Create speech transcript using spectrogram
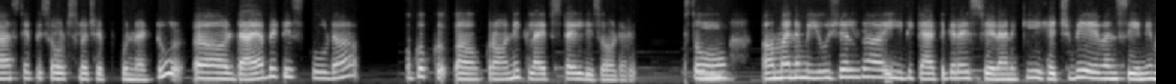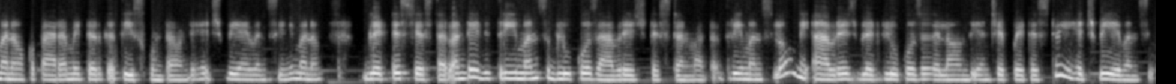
లాస్ట్ ఎపిసోడ్స్లో చెప్పుకున్నట్టు డయాబెటీస్ కూడా ఒక క్రానిక్ లైఫ్ స్టైల్ డిజార్డర్ సో మనం యూజువల్గా ఇది కేటగరైజ్ చేయడానికి హెచ్బిఏవన్సీ ని మనం ఒక పారామీటర్గా తీసుకుంటామండి హెచ్బిఐవన్సీ ని మనం బ్లడ్ టెస్ట్ చేస్తారు. అంటే ఇది three months glucose average test అన్నమాట. త్రీ మంత్స్లో మీ యావరేజ్ బ్లడ్ గ్లూకోజ్ ఎలా ఉంది అని చెప్పే టెస్ట్ ఈ హెచ్బిఏవన్సీ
